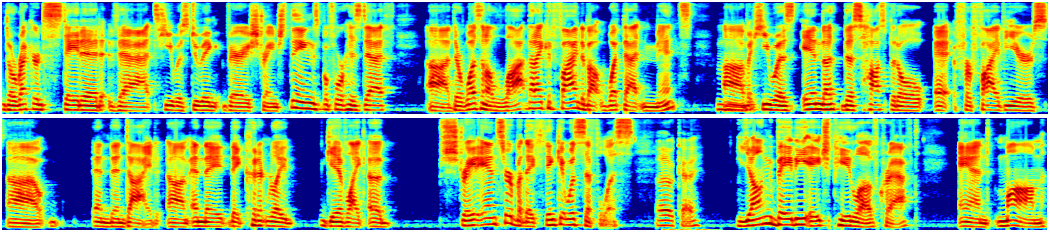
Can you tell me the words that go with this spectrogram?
The record stated that he was doing very strange things before his death. Uh, there wasn't a lot that I could find about what that meant. Uh, but he was in the, this hospital at, for five years uh, and then died. Um, and they, they couldn't really give like a straight answer, but they think it was syphilis. Okay. Young baby H.P. Lovecraft and mom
